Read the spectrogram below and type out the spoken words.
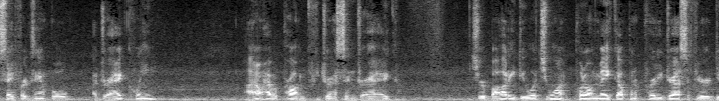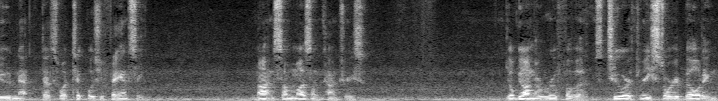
say for example, a drag queen, I don't have a problem if you dress in drag. It's your body, do what you want. Put on makeup and a pretty dress if you're a dude and that, that's what tickles your fancy. Not in some Muslim countries. You'll be on the roof of a two or three story building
